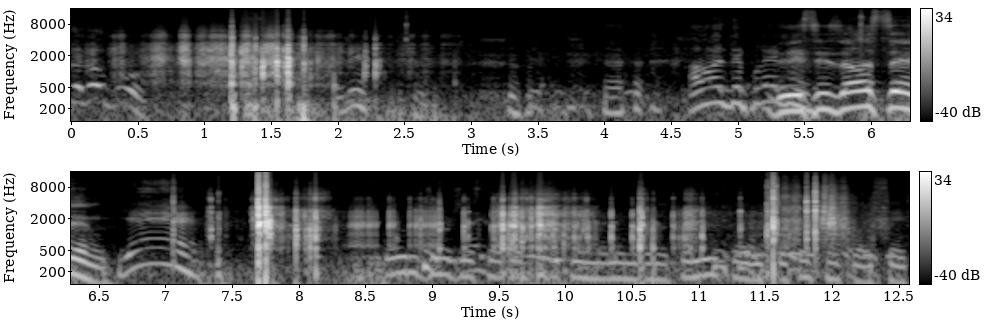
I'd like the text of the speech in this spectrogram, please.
Do the GoPro. How was the present? This is awesome. Yeah. Go to Georgia's got My name is Anatoly. Fly with professional fly safe.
